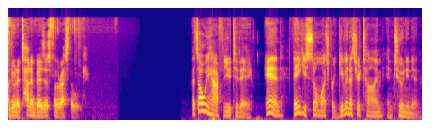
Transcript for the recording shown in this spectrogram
I'm doing a ton of business for the rest of the week. That's all we have for you today. And thank you so much for giving us your time and tuning in.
